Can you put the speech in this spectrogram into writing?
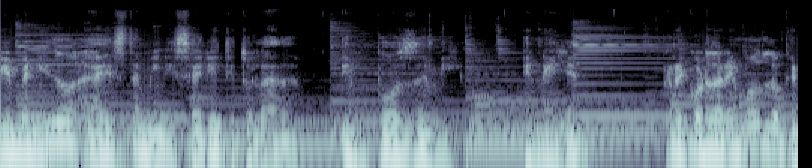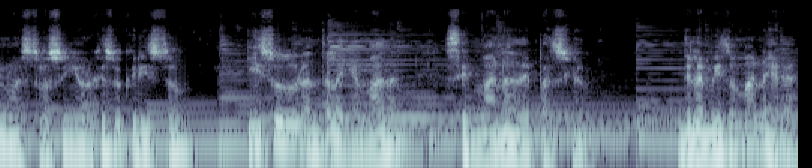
Bienvenido a esta miniserie titulada En pos de mí. En ella recordaremos lo que nuestro Señor Jesucristo hizo durante la llamada Semana de Pasión. De la misma manera,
